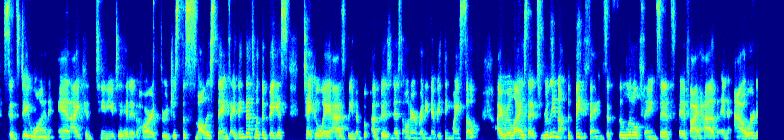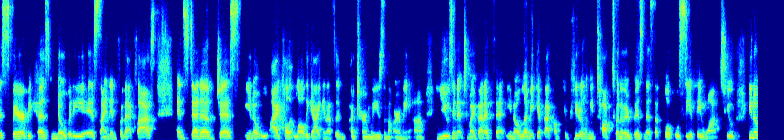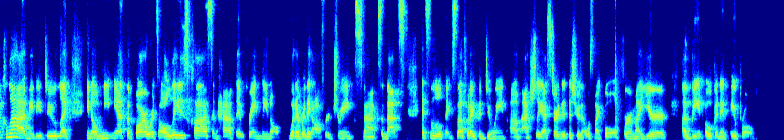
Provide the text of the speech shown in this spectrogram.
since day one, and I continue to hit it hard through just the smallest things. I think that's what the biggest takeaway as being a, a business owner running everything myself. I realized that it's really not the big things, it's the little things. It's if I have an hour to spare because nobody is signed in for that class, instead of just, you know, I call it lollygagging, that's a, a term we use in the army, uh, using it to my benefit. You know, let me get back on the computer. Let me talk to another business that's local, see if they want to, you know, collab, maybe do like, you know, meet me at the bar where it's all ladies class and have them bring, you know, whatever they offer, drinks, snacks. And that's, it's the little things. So that's what I've been doing. Um, actually, I started this year. That was my goal for my year of being open in April.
